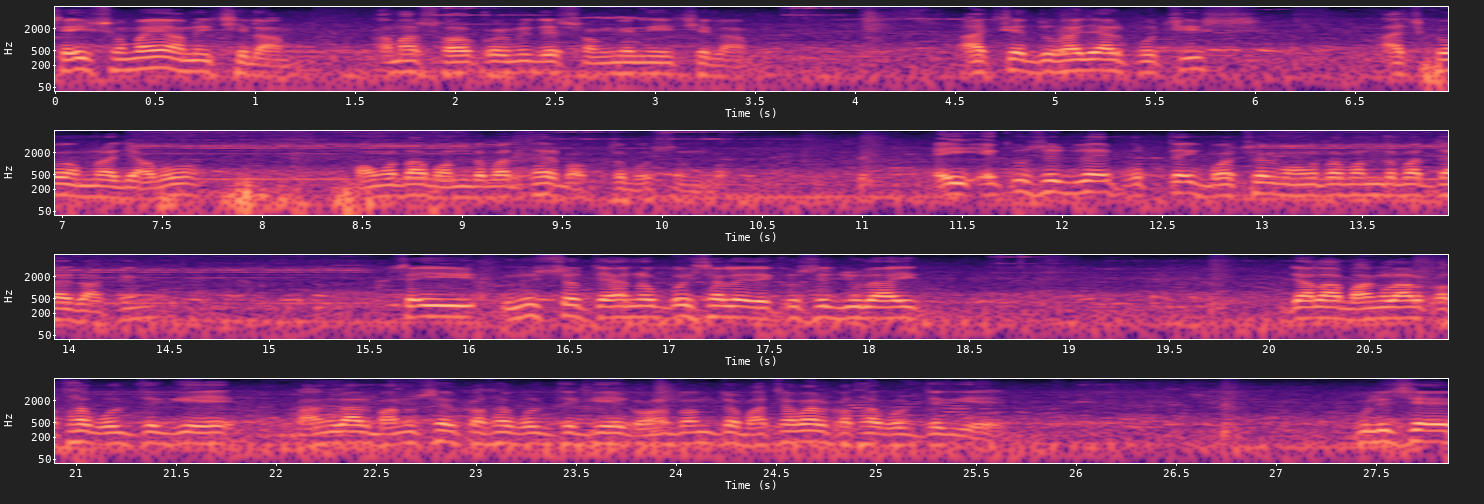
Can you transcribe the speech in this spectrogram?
সেই সময়ে আমি ছিলাম। আমার সহকর্মীদের সঙ্গে নিয়েছিলাম। আজকে দু হাজার পঁচিশ, আজকেও আমরা যাব মমতা বন্দ্যোপাধ্যায়ের বক্তব্য শুনব। এই একুশে জুলাই প্রত্যেক বছর মমতা বন্দ্যোপাধ্যায় ডাকেন। সেই উনিশশো তিরানব্বই সালের একুশে জুলাই যারা বাংলার কথা বলতে গিয়ে, বাংলার মানুষের কথা বলতে গিয়ে, গণতন্ত্র বাঁচাবার কথা বলতে গিয়ে পুলিশের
